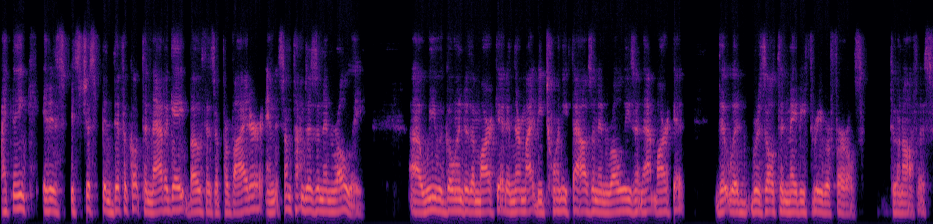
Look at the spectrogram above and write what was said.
I think it is it's just been difficult to navigate both as a provider and sometimes as an enrollee. Uh, we would go into the market and there might be 20,000 enrollees in that market that would result in maybe three referrals to an office.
